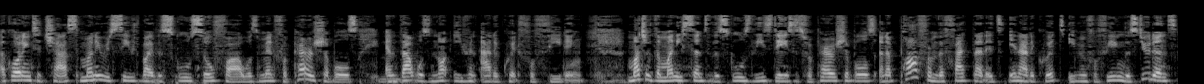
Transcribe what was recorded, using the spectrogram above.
According to CHAS, money received by the schools so far was meant for perishables, and that was not even adequate for feeding. Much of the money sent to the schools these days is for perishables, and apart from the fact that it's inadequate, even for feeding the students,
